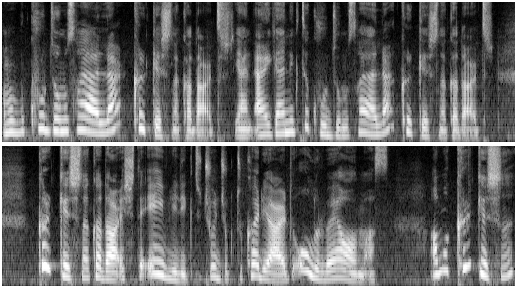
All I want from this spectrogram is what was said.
Ama bu kurduğumuz hayaller 40 yaşına kadardır. Yani ergenlikte kurduğumuz hayaller 40 yaşına kadardır. 40 yaşına kadar işte evlilikti, çocuktu, kariyerdi olur veya olmaz. Ama 40 yaşını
